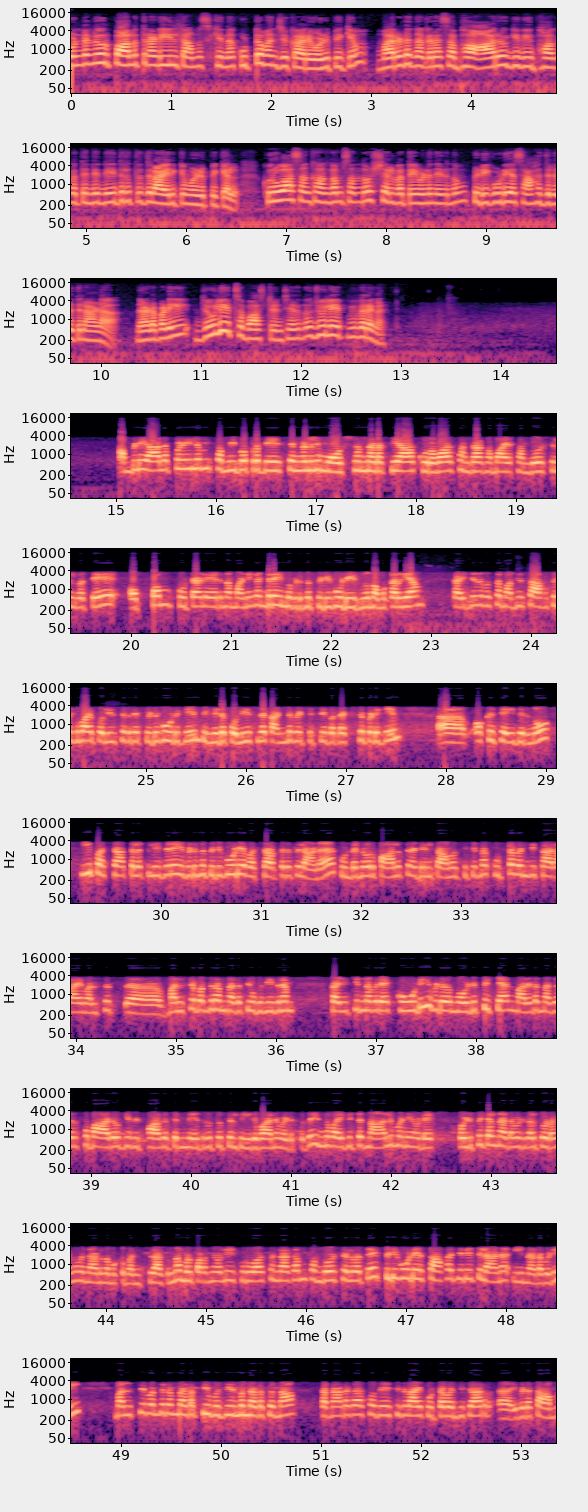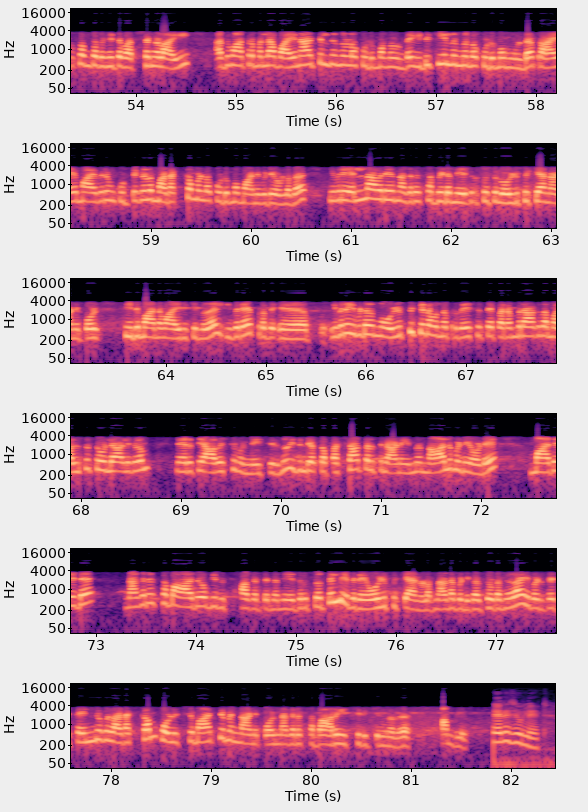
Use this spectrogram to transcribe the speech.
കുണ്ടന്നൂർ പാലത്തിനടിയിൽ താമസിക്കുന്ന കുട്ടവഞ്ചക്കാരെ ഒഴിപ്പിക്കും. മരട് നഗരസഭ ആരോഗ്യ വിഭാഗത്തിന്റെ നേതൃത്വത്തിലായിരിക്കും ഒഴിപ്പിക്കൽ. കുറുവാ സംഘാംഗം സന്തോഷ് ശെൽവത്തെ ഇവിടെ നിന്നും പിടികൂടിയ സാഹചര്യത്തിലാണ്. നടപടി ജൂലിയറ്റ് സെബാസ്റ്റ്യൻ ചേരുന്നു. ജൂലിയറ്റ് വിവരങ്ങൾ. അമ്പിളി ആലപ്പുഴയിലും സമീപ പ്രദേശങ്ങളിലും മോഷണം നടത്തിയ കുറവാ സംഘാംഗമായ സന്തോഷ് സിൽവത്തെ ഒപ്പം കൂട്ടാളിയായിരുന്ന മണികണ്ഠനെയും ഇവിടുന്ന് പിടികൂടിയിരുന്നു. നമുക്കറിയാം കഴിഞ്ഞ ദിവസം അതിസാഹസികമായി പോലീസ് ഇവരെ പിടികൂടുകയും പിന്നീട് പോലീസിന്റെ കണ്ണുവെട്ടിച്ച് ഇവർ രക്ഷപ്പെടുകയും ഒക്കെ ചെയ്തിരുന്നു. ഈ പശ്ചാത്തലത്തിൽ ഇവരെ ഇവിടുന്ന് പിടികൂടിയ പശ്ചാത്തലത്തിലാണ് കുണ്ടന്നൂർ പാലത്തിനടിയിൽ താമസിക്കുന്ന കുട്ടവഞ്ചിക്കാരായ മത്സ്യ മത്സ്യബന്ധനം നടത്തി ഉപജീവനം കഴിക്കുന്നവരെ കൂടി ഇവിടെ നിന്ന് ഒഴിപ്പിക്കാൻ മരട് നഗരസഭ ആരോഗ്യ വിഭാഗത്തിന്റെ നേതൃത്വത്തിൽ തീരുമാനമെടുത്തത്. ഇന്ന് വൈകിട്ട് നാല് മണിയോടെ ഒഴിപ്പിക്കൽ നടപടികൾ തുടങ്ങുമെന്നാണ് നമുക്ക് മനസ്സിലാക്കുന്നത്. നമ്മൾ പറഞ്ഞ പോലെ ഈ കുറുവാസംഘാകം സന്തോഷ് ചെലവത്തെ പിടികൂടിയ സാഹചര്യത്തിലാണ് ഈ നടപടി. മത്സ്യബന്ധനം നടത്തി ഉപജീവനം നടത്തുന്ന കർണാടക സ്വദേശികളായ കുട്ടവഞ്ചിക്കാർ ഇവിടെ താമസം തുടങ്ങിയിട്ട് വർഷങ്ങളായി. അതുമാത്രമല്ല വയനാട്ടിൽ നിന്നുള്ള കുടുംബങ്ങളുണ്ട് ഇടുക്കിയിൽ നിന്നുള്ള കുടുംബമുണ്ട് പ്രായമായവരും കുട്ടികളും അടക്കമുള്ള കുടുംബമാണ് ഇവിടെ ഉള്ളത്. ഇവരെ എല്ലാവരെയും നഗരസഭയുടെ നേതൃത്വത്തിൽ ഒഴിപ്പിക്കാനാണ് ഇപ്പോൾ തീരുമാനമായിരിക്കുന്നത്. ഇവരെ ഇവരെ ഇവിടെ നിന്ന് ഒഴിപ്പിക്കണമെന്ന് പ്രദേശത്തെ പരമ്പരാഗത മത്സ്യത്തൊഴിലാളികളും നേരത്തെ ആവശ്യം ഉന്നയിച്ചിരുന്നു ഇതിന്റെയൊക്കെ പശ്ചാത്തലത്തിലാണ് ഇന്ന് നാലു മണിയോടെ മരട് നഗരസഭാ ആരോഗ്യ വിഭാഗത്തിന്റെ നേതൃത്വത്തിൽ ഇവരെ ഒഴിപ്പിക്കാനുള്ള നടപടികൾ തുടങ്ങുക. ഇവരുടെ ടെന്റുകൾ അടക്കം പൊളിച്ചു മാറ്റുമെന്നാണ് ഇപ്പോൾ നഗരസഭ അറിയിച്ചിരിക്കുന്നത്. ശരി ജൂലിയറ്റ്.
